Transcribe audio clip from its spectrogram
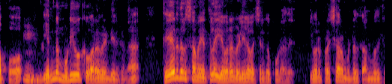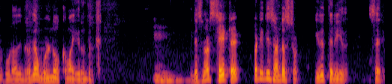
அப்போ என்ன முடிவுக்கு வர வேண்டியிருக்குன்னா தேர்தல் சமயத்துல இவரை வெளியில வச்சிருக்க கூடாது. இவர் பிரச்சாரம் பண்றதுக்கு அனுமதிக்க கூடாதுங்கிறத உள்நோக்கமா இருந்திருக்கு. It is not stated but it is understood இது தெரியுது. சரி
